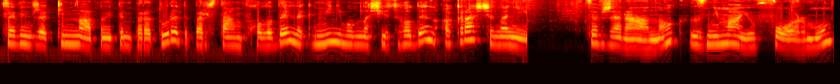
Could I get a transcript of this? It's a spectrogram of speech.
Це він вже кімнатної температури. Тепер ставимо в холодильник мінімум на 6 годин, а краще на ніч. Це вже ранок, знімаю форму.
